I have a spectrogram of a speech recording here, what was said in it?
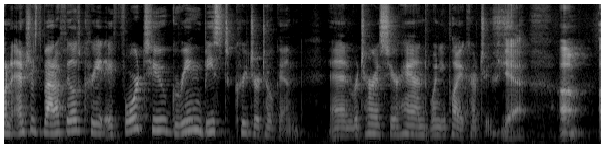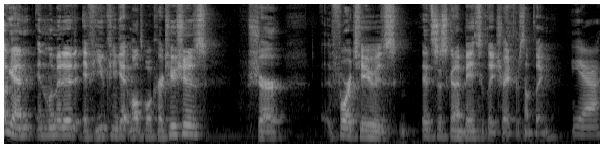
When it enters the battlefield, create a 4 2 green beast creature token and returns to your hand when you play a cartouche. Yeah. Um, again, in limited, if you can get multiple cartouches, sure. Four two is it's just going to basically trade for something. Yeah.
